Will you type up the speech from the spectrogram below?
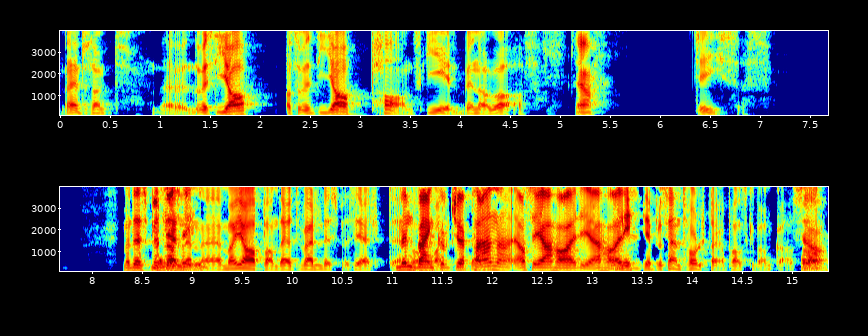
Det er interessant. Uh, hvis, Jap altså, hvis japansk yield begynner å gå, altså Ja. Jesus. Men det spesielle altså- med, Japan, det er et veldig spesielt eh, Men Bank of. Japan Altså, jeg har, jeg har 90% holdt av japanske banker, så Ja.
